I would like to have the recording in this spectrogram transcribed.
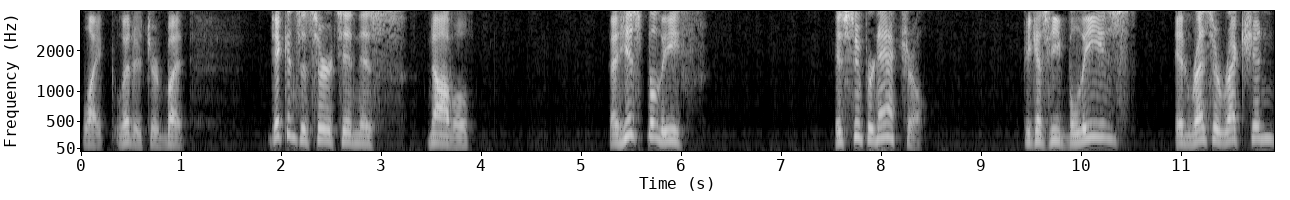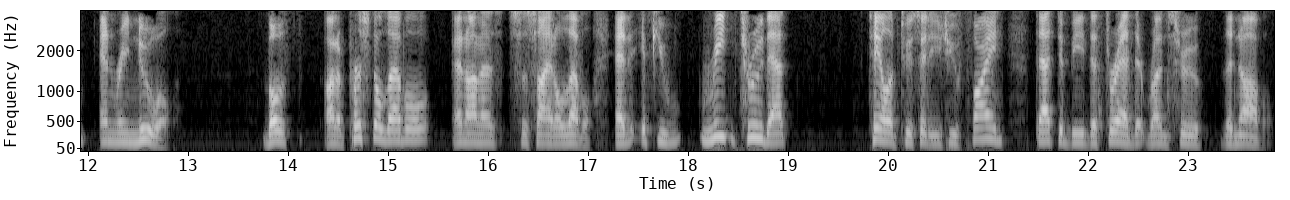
like literature, but Dickens asserts in this novel that his belief is supernatural because he believes in resurrection and renewal, both on a personal level and on a societal level. And if you read through that Tale of Two Cities, you find that to be the thread that runs through the novel.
